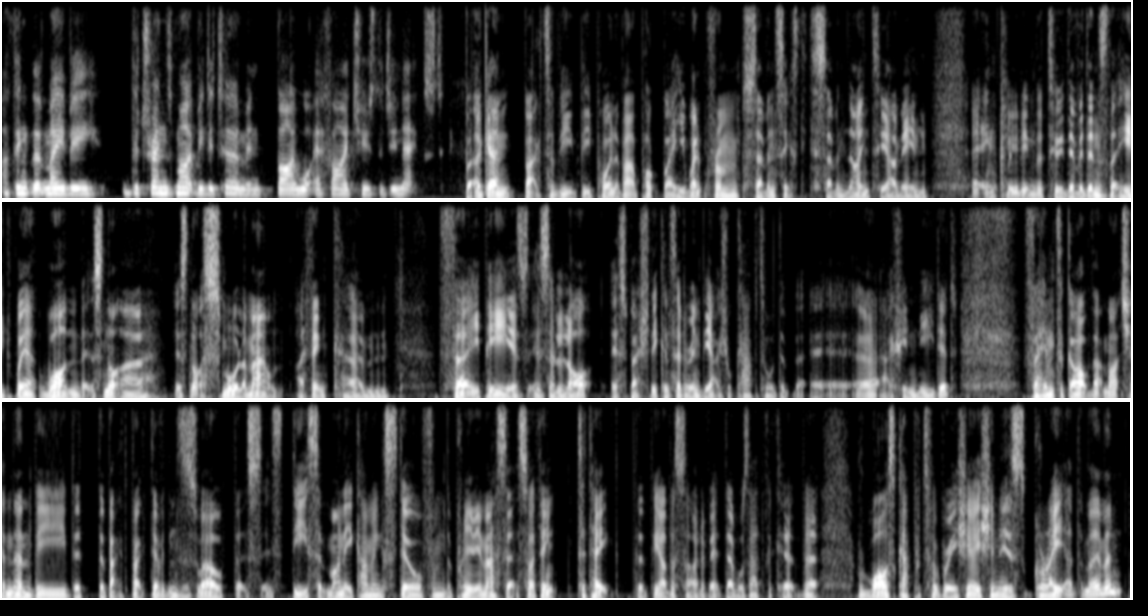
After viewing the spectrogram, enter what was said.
I think that maybe the trends might be determined by what FI choose to do next. But again, back to the, the point about Pogba, he went from 760 to 790. I mean, including the two dividends that he'd won, it's not a it's not a small amount. I think um, 30p is is a lot especially considering the actual capital that uh, uh, actually needed for him to go up that much, and then the the, the back-to-back dividends as well. That's it's decent money coming still from the premium assets. So I think to take the, the other side of it, devil's advocate, that whilst capital appreciation is great at the moment,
